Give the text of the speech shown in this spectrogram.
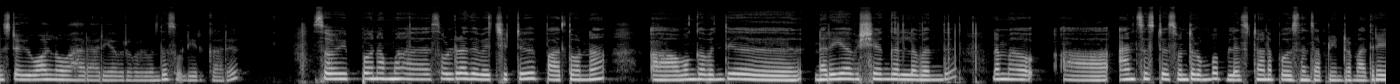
மிஸ்டர் யுவால் நோவா ஹராரி அவர்கள் வந்து சொல்லியிருக்காரு. ஸோ இப்போ நம்ம சொல்கிறத வச்சுட்டு பார்த்தோன்னா அவங்க வந்து நிறைய விஷயங்களில் வந்து நம்ம ஆன்சிஸ்டர்ஸ் வந்து ரொம்ப பிளெஸ்டான பர்சன்ஸ் அப்படின்ற மாதிரி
